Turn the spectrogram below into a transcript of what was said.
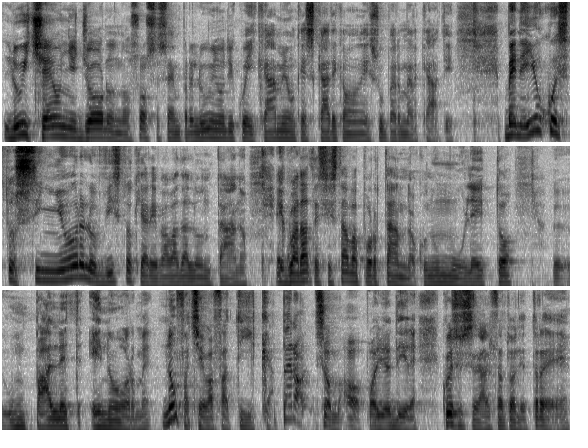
Lui c'è ogni giorno, non so se sempre lui, uno di quei camion che scaricano nei supermercati. Bene, io questo signore l'ho visto che arrivava da lontano e guardate si stava portando con un muletto eh, un pallet enorme. Non faceva fatica, però insomma, oh, voglio dire, questo si è alzato alle 3 eh.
